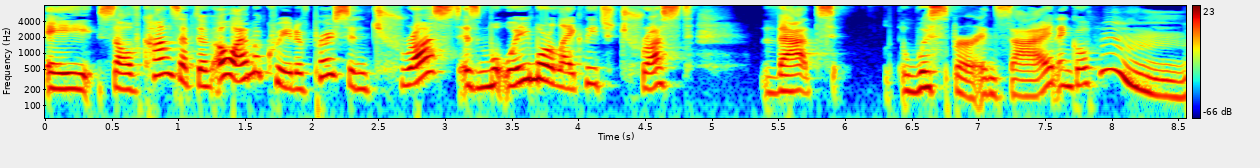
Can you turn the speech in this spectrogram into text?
a self concept of, oh, I'm a creative person, trust is way more likely to trust that whisper inside and go, hmm,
